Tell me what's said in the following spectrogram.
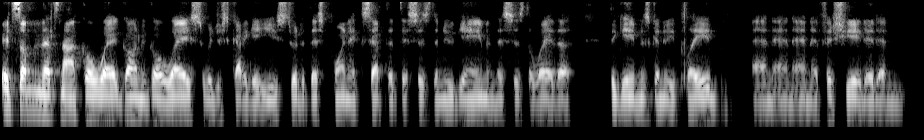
it's something that's not go away, going to go away. So we just got to get used to it at this point. Accept that this is the new game, and this is the way the the game is going to be played and and and officiated, and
